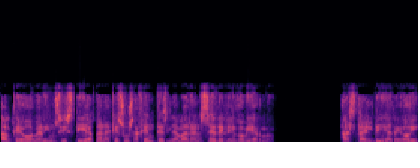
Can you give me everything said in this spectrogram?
al que Over insistía para que sus agentes llamaran sede del gobierno. Hasta el día de hoy,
